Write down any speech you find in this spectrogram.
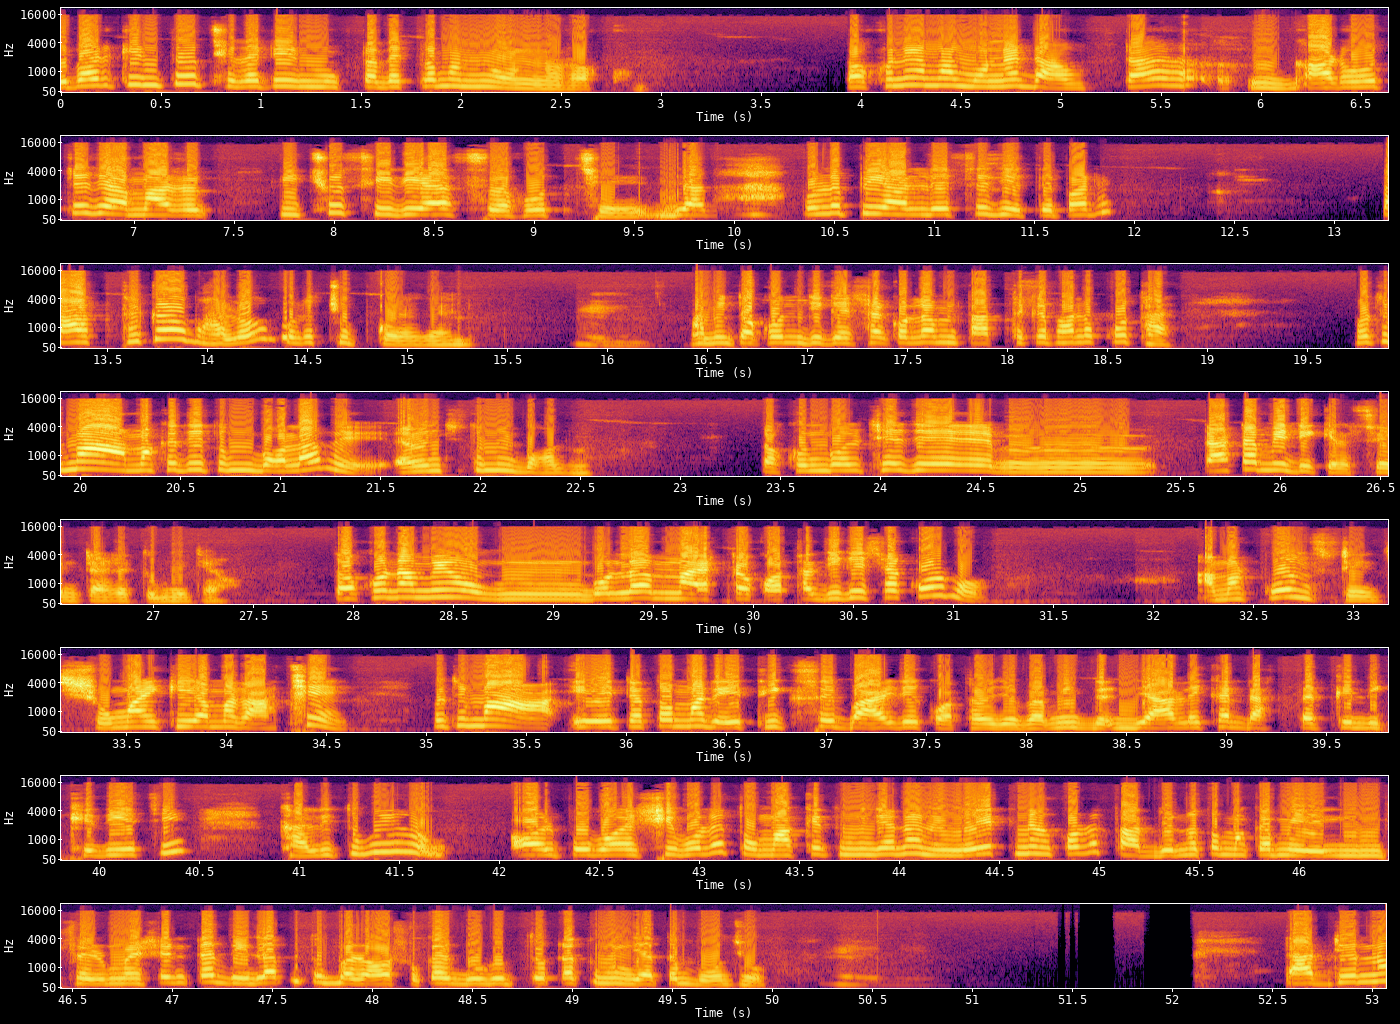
এবার কিন্তু ছেলেটির মুখটা দেখলাম আমি অন্যরকম। তখনই আমার মনে ডাউটটা গাঢ় হচ্ছে যে আমার কিছু সিরিয়াস হচ্ছে। যা বলে পিয়ারলেসে যেতে পারে। তার থেকেও ভালো বলে চুপ করে গেল। আমি তখন জিজ্ঞাসা করলাম তার থেকে ভালো কোথায়? বলছে মা আমাকে দিয়ে তুমি বলাবে? বলছি, তুমি বলো। তখন বলছে যে টাটা মেডিকেল সেন্টারে তুমি যাও। তখন আমি বললাম একটা কথা জিজ্ঞাসা করব। আমার কোন স্টেজ সময় কি আমার আছে? বলছি, মা, এটা তো আমার এথিক্স বাইরে কথা হয়ে যাবে। আমি যা লেখা ডাক্তারকে লিখে দিয়েছি, খালি তুমি অল্প বয়সী বলে তোমাকে তুমি যেন লেট না করো, তার জন্য তোমাকে আমি ইনফরমেশনটা দিলাম। তোমার অসুখের গুরুত্বটা তুমি যাতে বোঝো। তার জন্য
